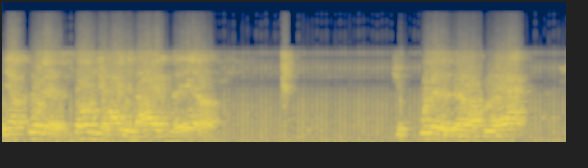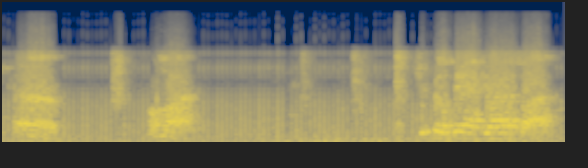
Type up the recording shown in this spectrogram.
minha coleção de raridades aí, ó. Tipo, por exemplo, né? Ah, vamos lá. Tipo, eu tenho aqui, olha só.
